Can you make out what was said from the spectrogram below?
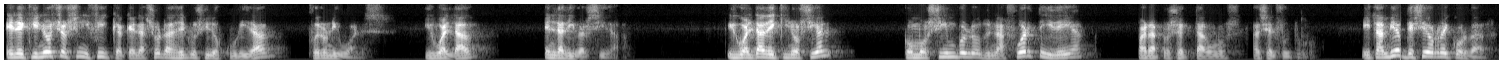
El equinoccio significa que las horas de luz y de oscuridad fueron iguales. Igualdad en la diversidad. Igualdad equinocial como símbolo de una fuerte idea para proyectarnos hacia el futuro. Y también deseo recordar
